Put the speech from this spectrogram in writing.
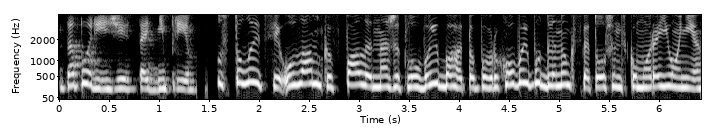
Запоріжжі та Дніпрі. У столиці уламки впали на житловий багатоповерховий будинок в Святошинському районі.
